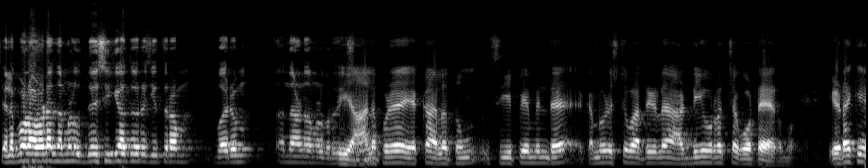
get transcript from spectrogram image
ചിലപ്പോൾ അവിടെ നമ്മൾ ഉദ്ദേശിക്കാത്ത ഒരു ചിത്രം വരും എന്നാണ് നമ്മൾ ഈ ആലപ്പുഴ എക്കാലത്തും സി പി എമ്മിന്റെ കമ്മ്യൂണിസ്റ്റ് പാർട്ടിയുടെ അടിയുറച്ച കോട്ടയായിരുന്നു. ഇടയ്ക്ക്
